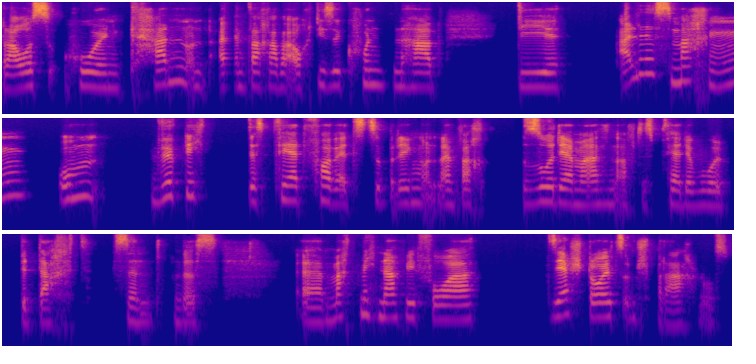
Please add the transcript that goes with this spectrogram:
rausholen kann und einfach aber auch diese Kunden habe, die alles machen, um wirklich das Pferd vorwärts zu bringen und einfach so dermaßen auf das Pferdewohl bedacht sind. Und das äh, macht mich nach wie vor sehr stolz und sprachlos.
